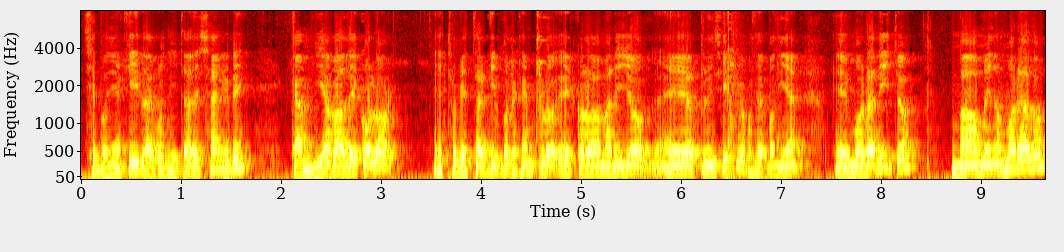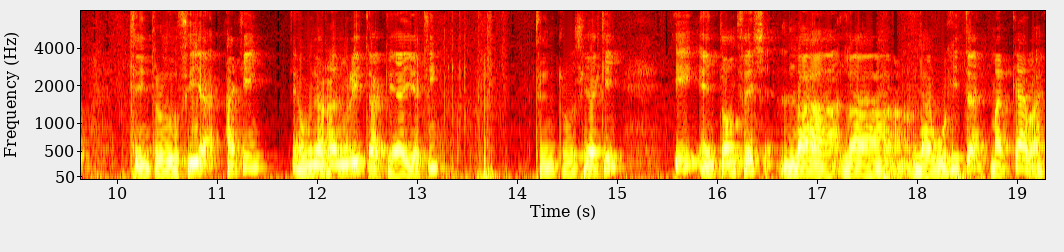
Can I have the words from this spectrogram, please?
Se ponía aquí la gotita de sangre, cambiaba de color. Esto que está aquí, por ejemplo, el color amarillo al principio, pues se ponía moradito, más o menos morado. Se introducía aquí, en una ranurita que hay aquí. Se introducía aquí y entonces la, la, agujita marcaba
